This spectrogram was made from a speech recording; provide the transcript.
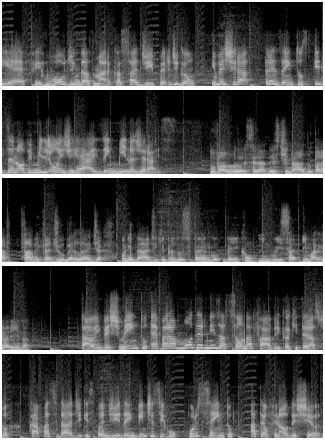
BRF, holding das marcas Sadi e Perdigão, investirá 319 milhões de reais em Minas Gerais. O valor será destinado para a fábrica de Uberlândia, unidade que produz frango, bacon, linguiça e margarina. Tal investimento é para a modernização da fábrica, que terá sua capacidade expandida em 25% até o final deste ano.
